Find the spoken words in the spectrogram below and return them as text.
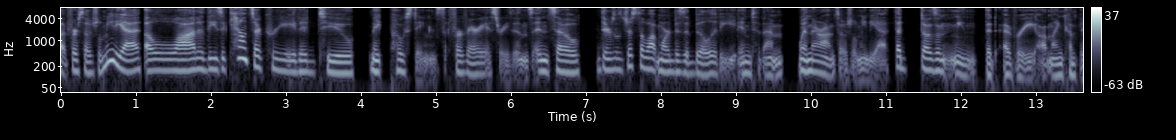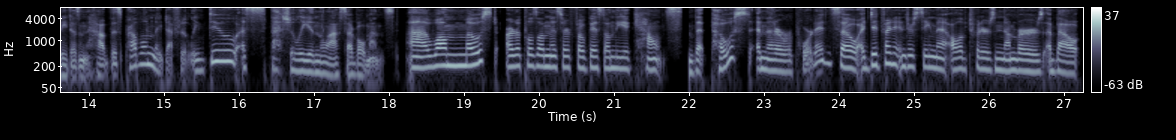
But for social media, a lot of these accounts are created to make postings for various reasons. And so there's just a lot more visibility into them when they're on social media. That doesn't mean that every online company doesn't have this problem. They definitely do, especially in the last several months. Uh, while most articles on this are focused on the accounts that post and that are reported. So I did find it interesting that all of Twitter's numbers about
